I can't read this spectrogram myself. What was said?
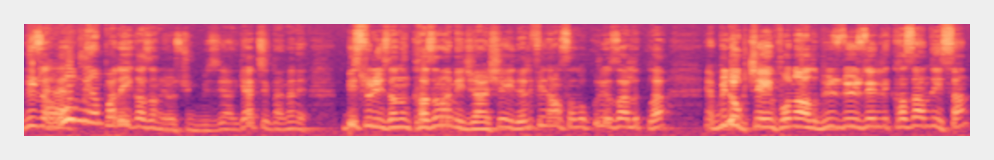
Güzel. Evet. Olmayan parayı kazanıyoruz çünkü biz yani. Gerçekten hani bir sürü insanın kazanamayacağı şeyleri finansal okuryazarlıkla ya blockchain fonu alıp %150 kazandıysan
